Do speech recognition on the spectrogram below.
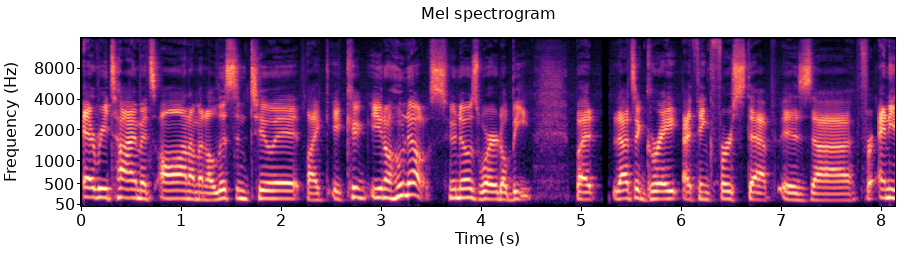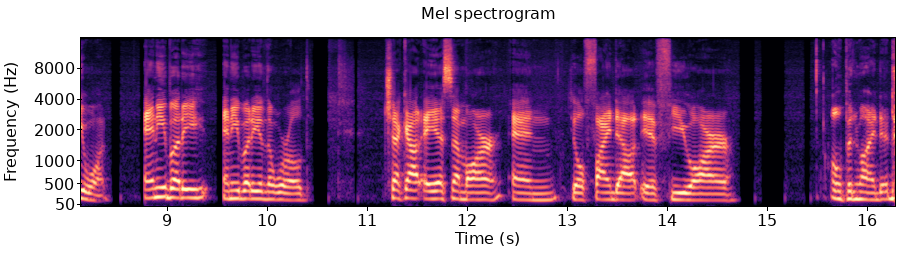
every time it's on i'm going to listen to it. Like it could you know who knows? Who knows where it'll be? But that's a great i think first step is uh, for anyone anybody anybody in the world check out ASMR and you'll find out if you are open minded.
